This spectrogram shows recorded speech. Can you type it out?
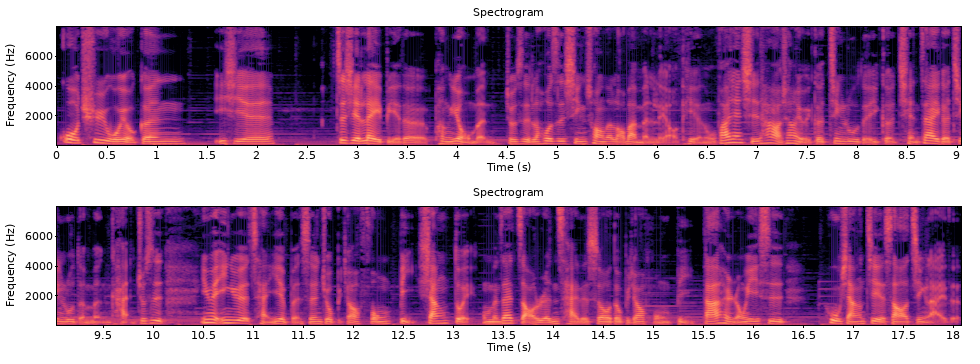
过去我有跟一些这些类别的朋友们，就是或是新创的老板们聊天，我发现其实他好像有一个进入的一个潜在一个进入的门槛，就是因为音乐产业本身就比较封闭，相对我们在找人才的时候都比较封闭，大家很容易是互相介绍进来的，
